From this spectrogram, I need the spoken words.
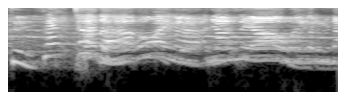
둘, 셋. 차다 오마이걸 안녕하세요 오마이걸입니다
